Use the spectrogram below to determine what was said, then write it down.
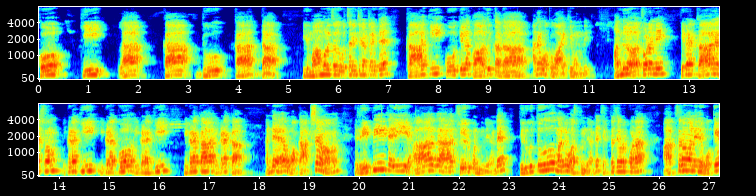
కో కి లా కా దు కా దా. ఇది మామూలు చదువు ఉచ్చరించినట్లయితే కాకి కోకిల కాదు కదా అనే ఒక వాక్యం ఉంది. అందులో చూడండి ఇక్కడ కా నష్టం ఇక్కడ కి ఇక్కడ కో ఇక్కడ కి ఇక్కడ కా ఇక్కడ కా. అంటే ఒక అక్షరం రిపీట్ అయ్యి అలాగా చేరుకుంటుంది. అంటే తిరుగుతూ మళ్ళీ వస్తుంది. అంటే చిట్ట చివరికి కూడా అక్షరం అనేది ఒకే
